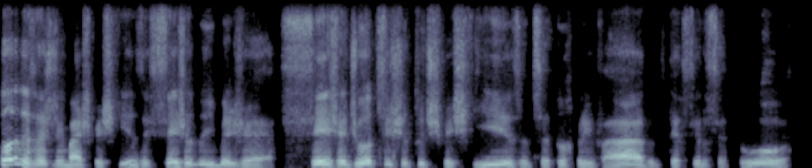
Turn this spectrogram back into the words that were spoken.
todas as demais pesquisas, seja do IBGE, seja de outros institutos de pesquisa, do setor privado, do terceiro setor,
